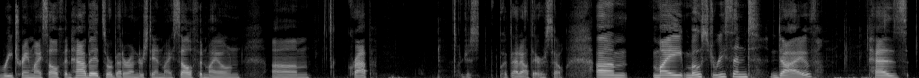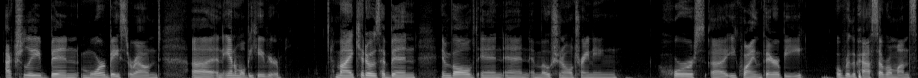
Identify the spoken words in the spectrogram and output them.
retrain myself in habits or better understand myself and my own um, crap. Or just put that out there. So, um, my most recent dive has actually been more based around uh, an animal behavior. My kiddos have been involved in an emotional training horse uh, equine therapy over the past several months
